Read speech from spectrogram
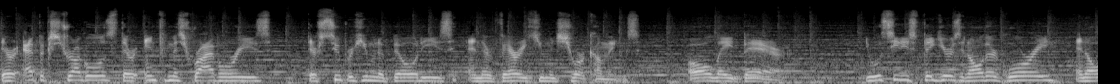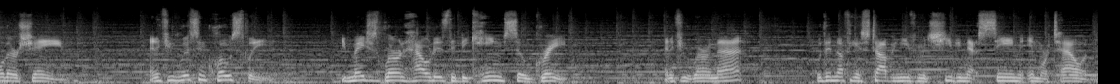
their epic struggles, their infamous rivalries, their superhuman abilities, and their very human shortcomings, all laid bare. You will see these figures in all their glory and all their shame. And if you listen closely, you may just learn how it is they became so great. And if you learn that, well, then nothing is stopping you from achieving that same immortality.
